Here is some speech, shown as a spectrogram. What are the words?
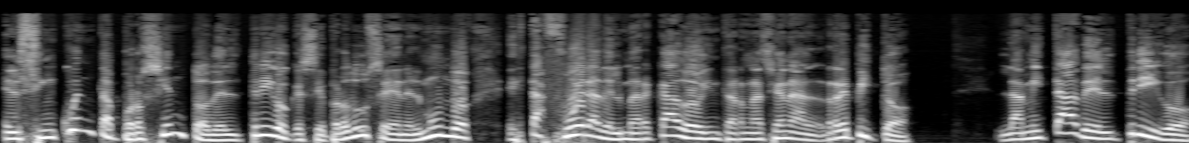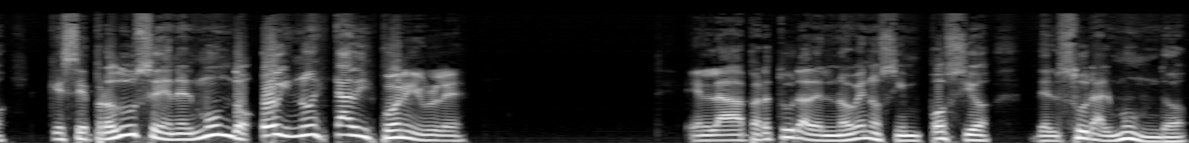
El 50% del trigo que se produce en el mundo está fuera del mercado internacional. Repito, la mitad del trigo que se produce en el mundo hoy no está disponible. En la apertura del noveno simposio del Sur al Mundo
